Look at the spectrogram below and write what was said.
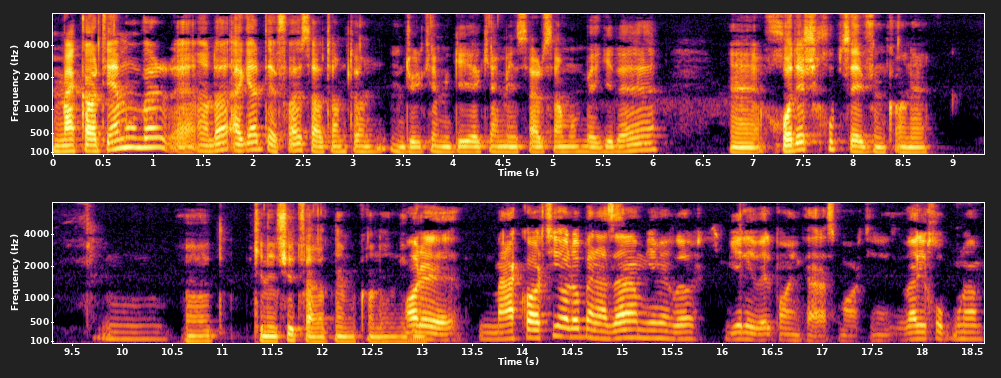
مکارتی هم اونور حالا اگر دفاع ساوثهامپتون اینجوری که میگی یکم این سر سامون بگیره خودش خوب save می‌کنه م، clean sheet فقط نمی‌کنه آره مکارتی حالا به نظرم یه مقدار یه لول پایین تر از مارتینز ولی خب اونم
